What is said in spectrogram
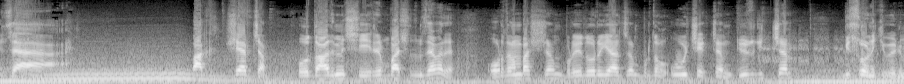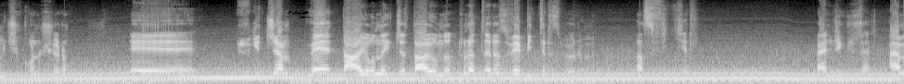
Güzel. Bak şey yapacağım. O daha demin şehrin başladığımız yer var ya. Oradan başlayacağım. Buraya doğru geleceğim. Buradan U çekeceğim. Düz gideceğim. Bir sonraki bölüm için konuşuyorum. Ee, düz gideceğim ve dağ yoluna gideceğiz. Dağ yolunda tur atarız ve bitiririz bölümü. Nasıl fikir? Bence güzel. Hem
